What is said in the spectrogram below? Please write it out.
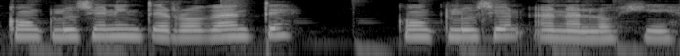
conclusión interrogante, conclusión analogía.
